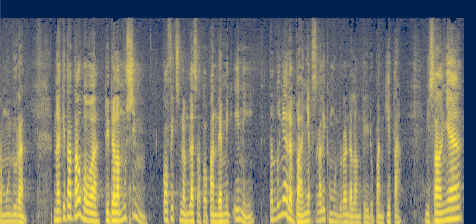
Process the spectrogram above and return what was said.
kemunduran. Nah kita tahu bahwa di dalam musim COVID-19 atau pandemik ini, tentunya ada banyak sekali kemunduran dalam kehidupan kita. Misalnya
